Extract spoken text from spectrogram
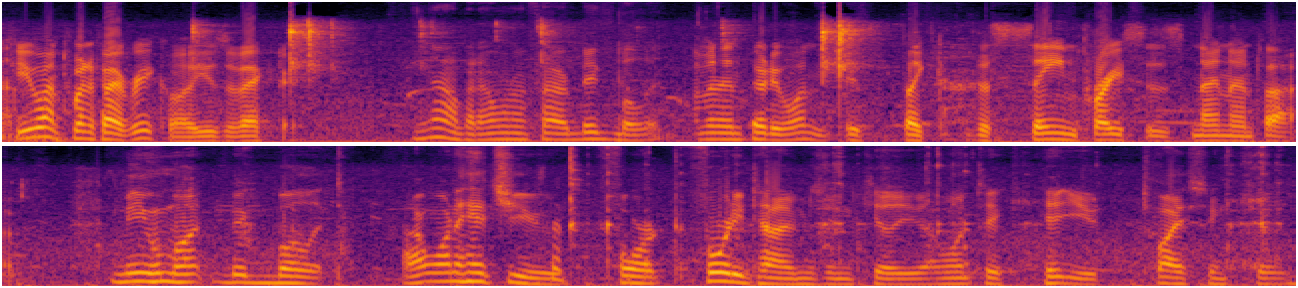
If you want 25 recoil, use a Vector. No, but I want to fire big bullet. 731 is like the same price as 995. Me want big bullet. I don't want to hit you for 40 times and kill you. I want to hit you twice and kill you.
